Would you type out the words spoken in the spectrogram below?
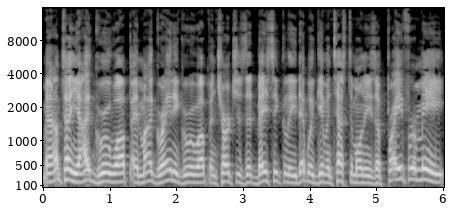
Man, I'm telling you, I grew up and my granny grew up in churches that basically they were giving testimonies of pray for me.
